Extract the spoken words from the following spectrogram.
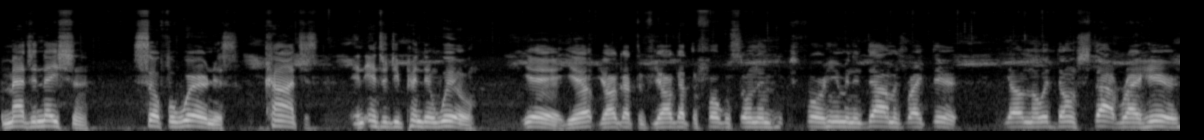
imagination, self-awareness, conscious, and interdependent will. Yeah, yep. Y'all got the y'all got the focus on them four human endowments right there. Y'all know it don't stop right here.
